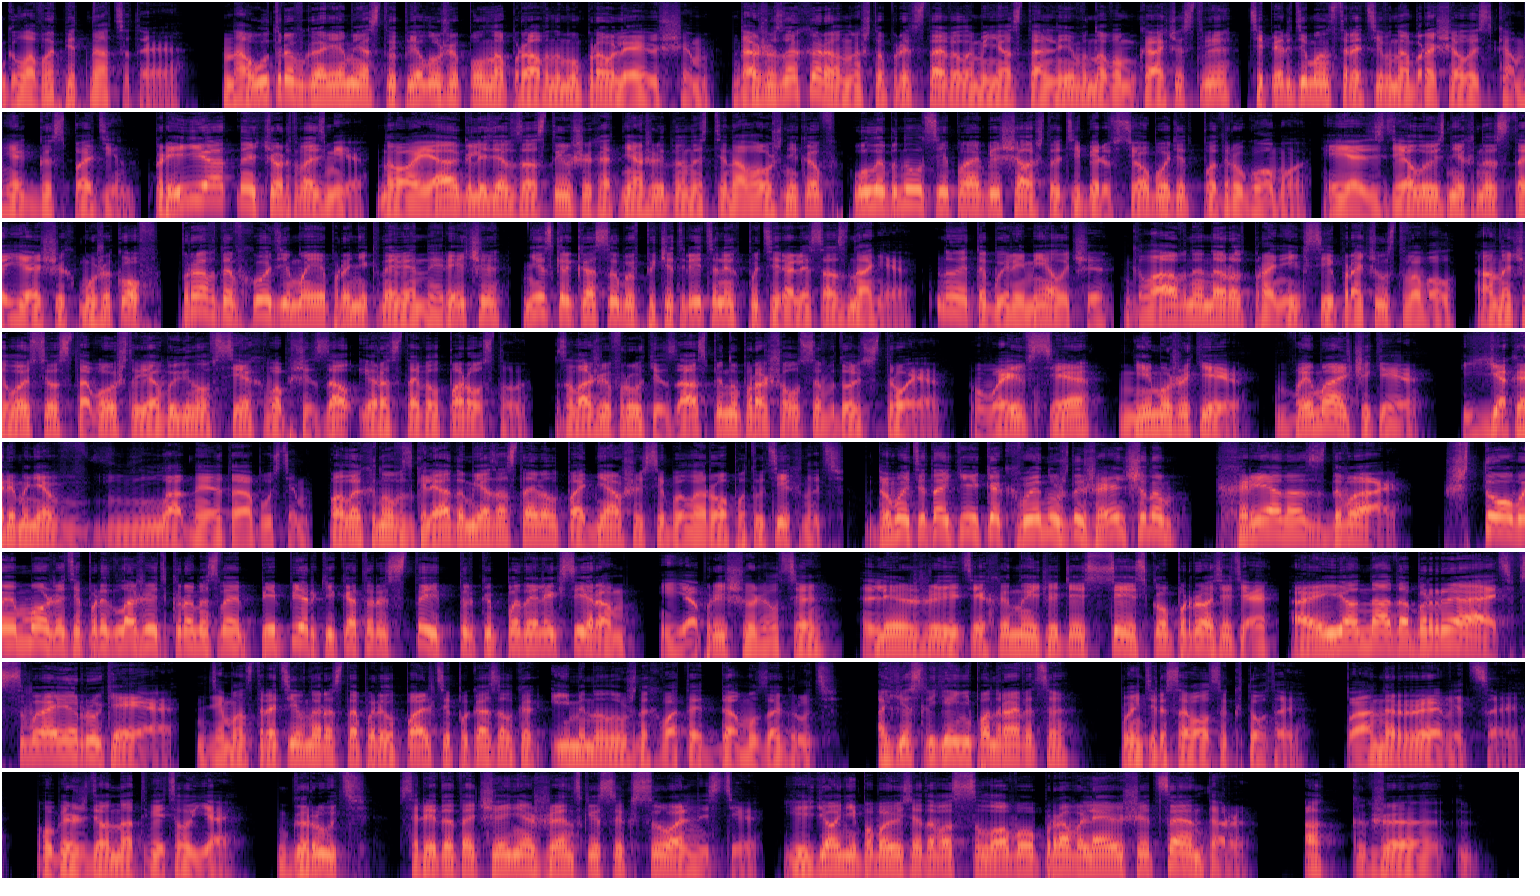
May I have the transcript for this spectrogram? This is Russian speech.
Глава 15. На утро в гарем я ступил уже полноправным управляющим. Даже Захаровна, что представила меня остальным в новом качестве, теперь демонстративно обращалась ко мне господин. Приятно, черт возьми. Ну а я, глядев застывших от неожиданности наложников, улыбнулся и пообещал, что теперь все будет по-другому. И я сделаю из них настоящих мужиков. Правда, в ходе моей проникновенной речи несколько особо впечатлительных потеряли сознание. Но это были мелочи. Главное, народ проникся и прочувствовал. А началось все с того, что я выгнал всех в общий зал и расставил по росту. Заложив руки за спину, прошелся вдоль строя. «Вы все не мужики! Вы мальчики!» «Якорь мне...» Ладно, это опустим. Полыхнув взглядом, я заставил поднявшийся было ропот утихнуть. «Думаете, такие, как вы, нужны женщинам? Хрена с два! Что вы можете предложить, кроме своей пипирки, которая стоит только под эликсиром?» Я прищурился. «Лежите, хнычите, сиську просите, а ее надо брать в свои руки!» Демонстративно растопырил пальцы и показал, как именно нужно хватать даму за грудь. «А если ей не понравится?» – поинтересовался кто-то. «Понравится», – убежденно ответил я. «Грудь – средоточение женской сексуальности. Ее, не побоюсь этого слова, управляющий центр». «А как же...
